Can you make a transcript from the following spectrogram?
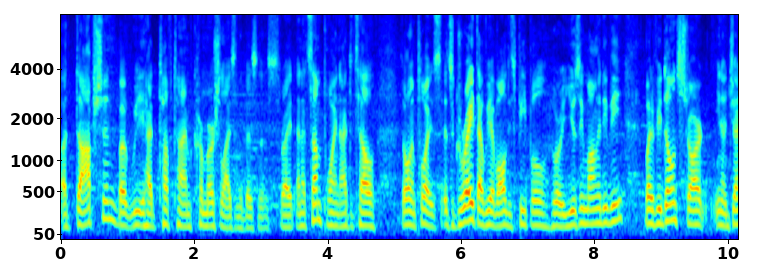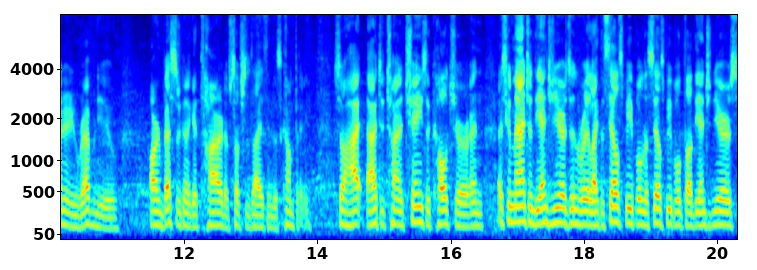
adoption, but we had tough time commercializing the business, right? And at some point, I had to tell the all employees, it's great that we have all these people who are using MongoDB, but if you don't start you know, generating revenue, our investors are going to get tired of subsidizing this company. So I, I, had to try to change the culture, and as you can imagine, the engineers didn't really like the salespeople, and the salespeople thought the engineers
